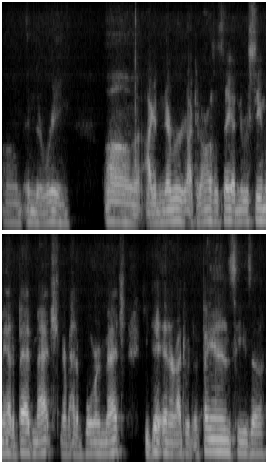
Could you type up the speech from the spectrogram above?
um, in the ring. Um, I could never, I can honestly say, I've never seen him had a bad match. Never had a boring match. He did interact with the fans. He's a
